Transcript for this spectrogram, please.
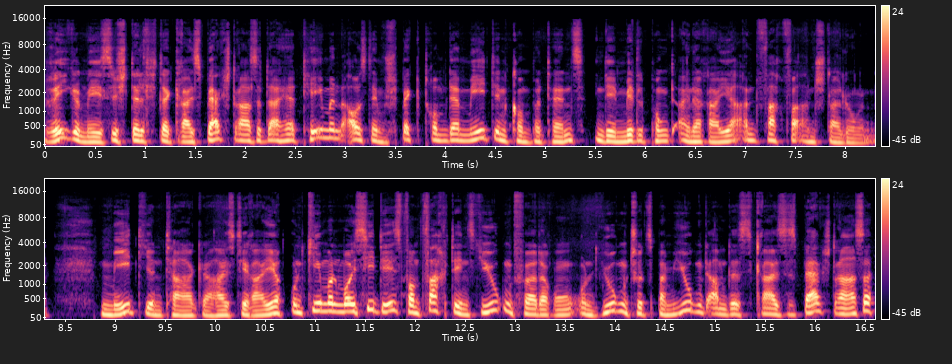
Regelmäßig stellt der Kreis Bergstraße daher Themen aus dem Spektrum der Medienkompetenz in den Mittelpunkt einer Reihe an Fachveranstaltungen. Medientage heißt die Reihe und Kimon Moisidis vom Fachdienst Jugendförderung und Jugendschutz beim Jugendamt des Kreises Bergstraße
